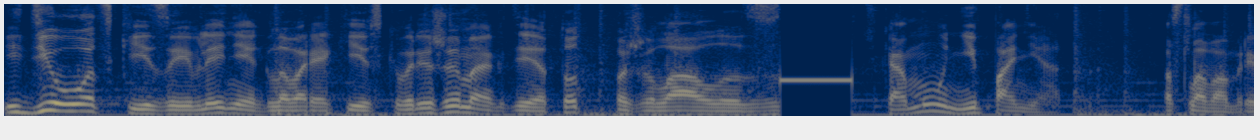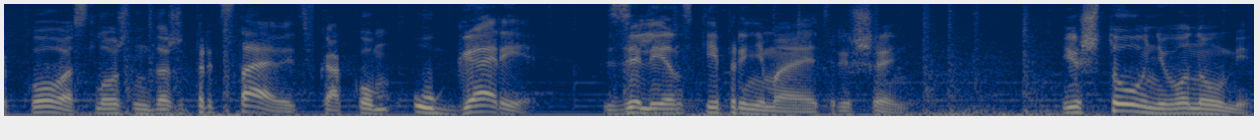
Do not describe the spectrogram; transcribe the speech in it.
идиотские заявления главаря киевского режима, где тот пожелал «з***ть кому непонятно. По словам Рябкова, сложно даже представить, в каком угаре Зеленский принимает решение. И что у него на уме.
